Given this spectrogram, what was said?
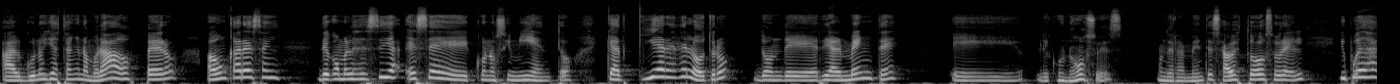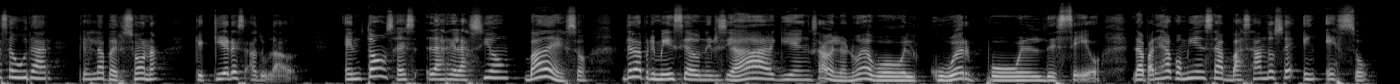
algunos ya están enamorados, pero aún carecen de, como les decía, ese conocimiento que adquieres del otro, donde realmente eh, le conoces, donde realmente sabes todo sobre él y puedes asegurar que es la persona que quieres a tu lado. Entonces, la relación va de eso, de la primicia de unirse a alguien, ¿saben? Lo nuevo, el cuerpo, el deseo. La pareja comienza basándose en eso,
